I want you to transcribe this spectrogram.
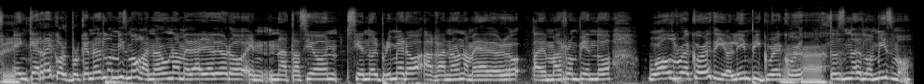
Sí. en qué récord, porque no es lo mismo ganar una medalla de oro en natación siendo el primero a ganar una medalla de oro, además rompiendo World Record y Olympic Record. Ajá. Entonces no es lo mismo.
